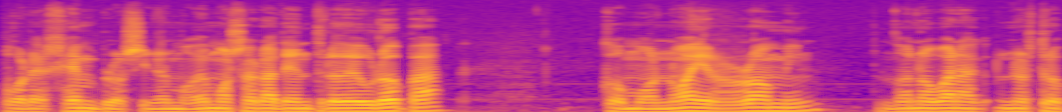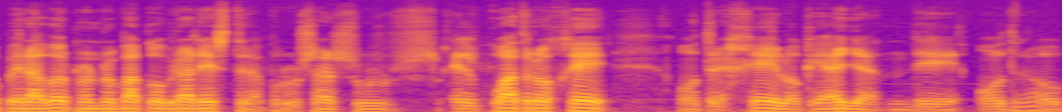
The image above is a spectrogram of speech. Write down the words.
por ejemplo, si nos movemos ahora dentro de Europa, como no hay roaming, no nos van a- nuestro operador no nos va a cobrar extra por usar sus, el 4G o 3G, lo que haya, de otro,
